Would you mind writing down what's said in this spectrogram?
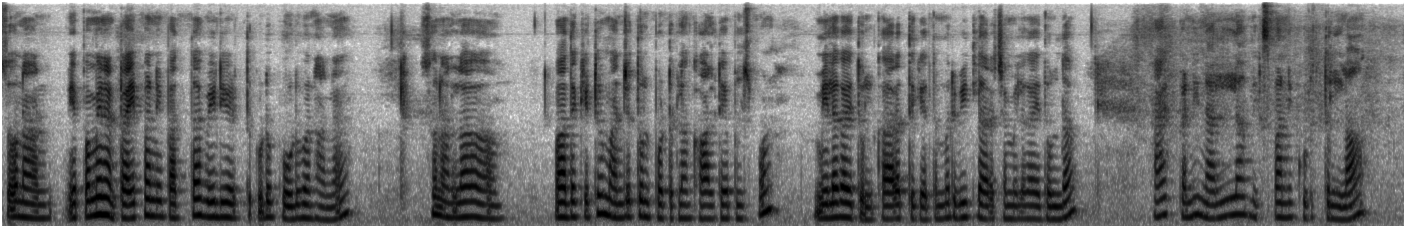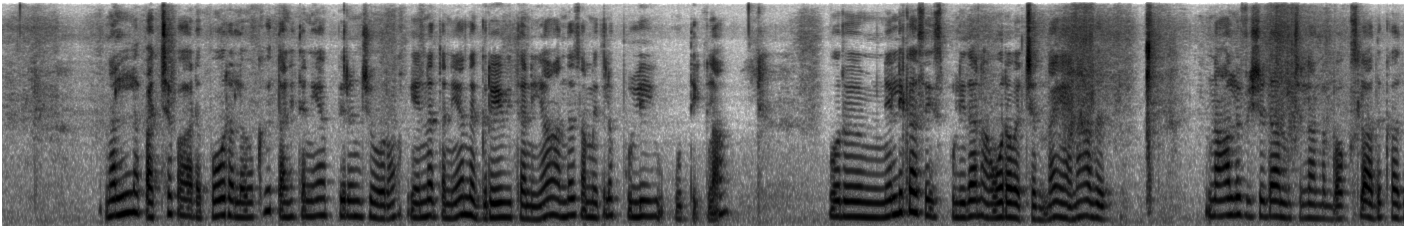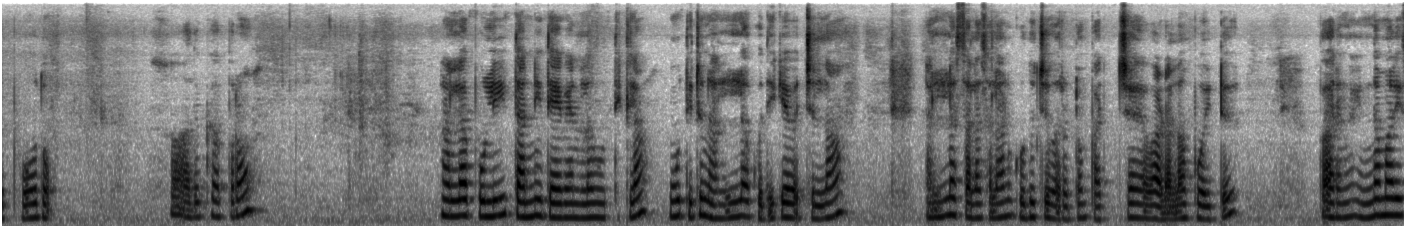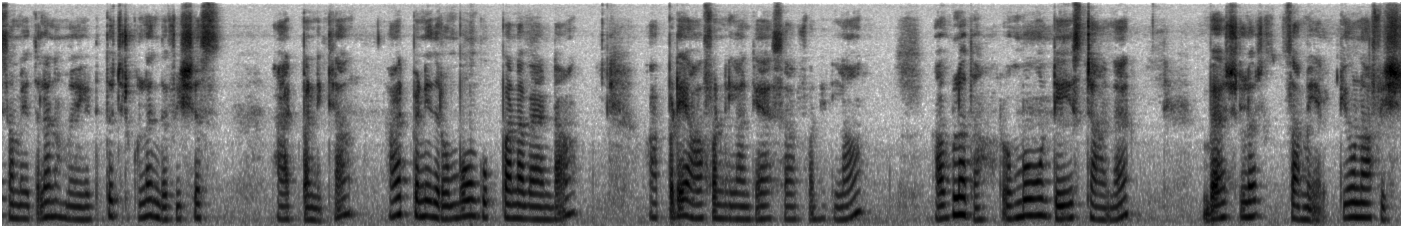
ஸோ நான் எப்போவுமே நான் ட்ரை பண்ணி பார்த்து தான் வீடியோ எடுத்து கூட போடுவேன் நான். ஸோ நல்லா வதக்கிட்டு மஞ்சத்தூள் போட்டுக்கலாம் கால் டேபிள் ஸ்பூன். மிளகாய் தூள் காரத்துக்கு ஏற்ற மாதிரி வீட்டில் அரைச்ச மிளகாய் தூள் தான். ஆட் பண்ணி நல்லா மிக்ஸ் பண்ணி கொடுத்துடலாம். நல்லா பச்சை பாடை போகிற அளவுக்கு தனித்தனியாக பிரிஞ்சு வரும். எண்ணெய் தனியாக அந்த கிரேவி தனியாக அந்த சமயத்தில் புளி ஊற்றிக்கலாம் ஒரு நெல்லிக்காய் சைஸ் புளி தான் நான் ஊற வச்சுருந்தேன். ஏன்னா அது நாலு ஃபிஷ்ஷு தான் இருந்துச்சுல்ல அந்த பாக்ஸில் அதுக்கு அது போதும். ஸோ அதுக்கப்புறம் நல்லா புளி தண்ணி தேவையானலாம் ஊற்றிக்கலாம் ஊற்றிட்டு நல்லா கொதிக்க வச்சிடலாம். நல்லா சலசலான்னு கொதித்து வரட்டும். பச்சை வடைலாம் போயிட்டு பாருங்கள் இந்த மாதிரி சமயத்தில் நம்ம எடுத்து வச்சுருக்கோம்ல இந்த ஃபிஷ்ஷஸ் ஆட் பண்ணிக்கலாம். ஆட் பண்ணி இதை ரொம்பவும் குக் பண்ண வேண்டாம். அப்படியே ஆஃப் பண்ணிடலாம் கேஸ் ஆஃப் பண்ணிடலாம். அவ்வளோதான் ரொம்பவும் டேஸ்டான பேச்சுலர் சமையல் டியூனா ஃபிஷ்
